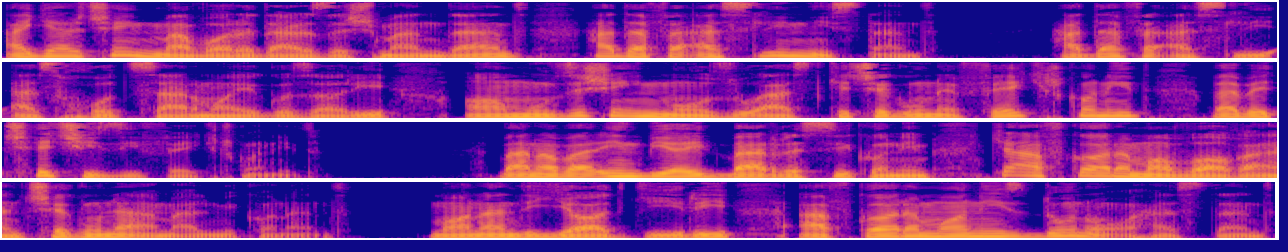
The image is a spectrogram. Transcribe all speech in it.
اگرچه این موارد ارزشمندند، هدف اصلی نیستند. هدف اصلی از خود سرمایه گذاری آموزش این موضوع است که چگونه فکر کنید و به چه چیزی فکر کنید. بنابراین بیایید بررسی کنیم که افکار ما واقعا چگونه عمل می کنند. مانند یادگیری افکار ما نیز دو نوع هستند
